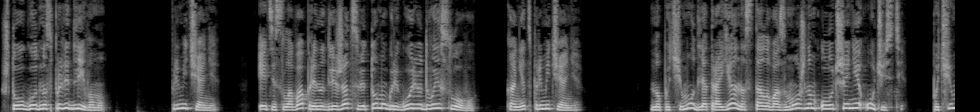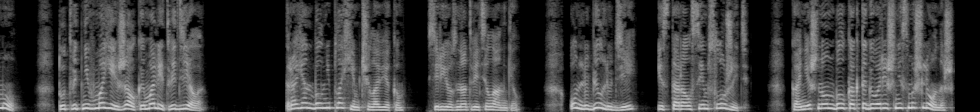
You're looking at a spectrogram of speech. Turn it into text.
что угодно справедливому». Примечание. Эти слова принадлежат святому Григорию Двоеслову. Конец примечания. Но почему для Трояна стало возможным улучшение участи? Почему? Тут ведь не в моей жалкой молитве дело. Троян был неплохим человеком, серьезно ответил ангел. Он любил людей и старался им служить. Конечно, он был, как ты говоришь, несмышленыш,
